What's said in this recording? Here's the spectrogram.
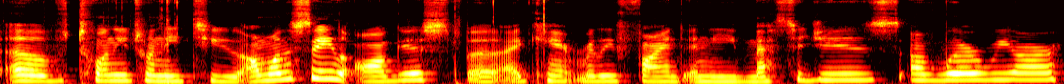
of 2022. I want to say August, but I can't really find any messages of where we are,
